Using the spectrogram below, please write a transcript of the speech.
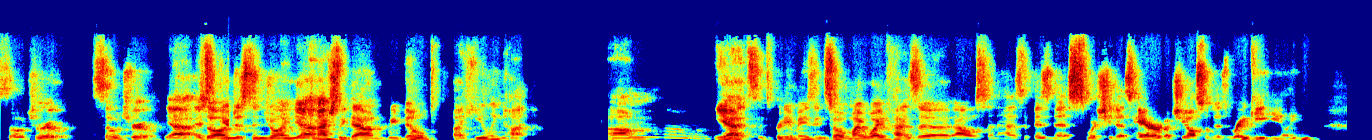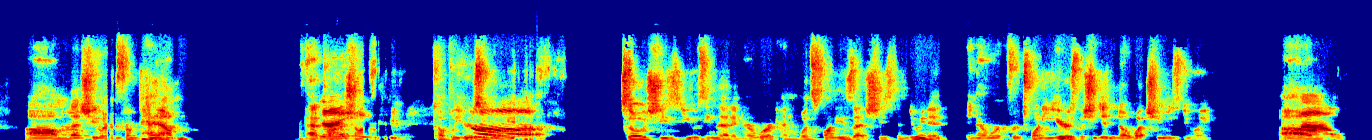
So true. So true. Yeah. So I'm just enjoying. Yeah, I'm actually down. We built a healing hut. Um, oh. yeah, it's, it's pretty amazing. So my wife has a Allison has a business where she does hair, but she also does Reiki healing um, oh. that she learned from Pam. at nice. a couple years Aww. ago. Yeah. So she's using that in her work. And what's funny is that she's been doing it in her work for 20 years, but she didn't know what she was doing. Um, wow.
